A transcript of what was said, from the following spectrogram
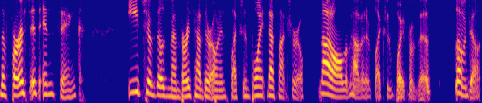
The first is NSYNC. Each of those members have their own inflection point. That's not true. Not all of them have an inflection point from this. Some don't.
